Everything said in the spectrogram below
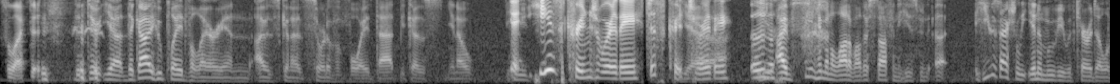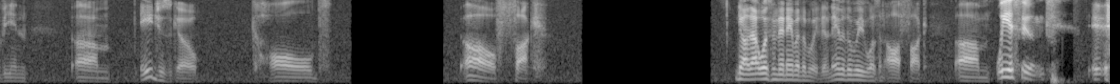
selected. the dude, yeah, the guy who played Valerian, I was gonna sort of avoid that because you know, Yeah, he- he's cringeworthy. Just cringeworthy. he- I've seen him in a lot of other stuff, and he's been. Uh, he was actually in a movie with Cara Delevingne, um, ages ago, called. Oh fuck. No, that wasn't the name of the movie. The name of the movie wasn't Oh fuck. Um, We assumed. It,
